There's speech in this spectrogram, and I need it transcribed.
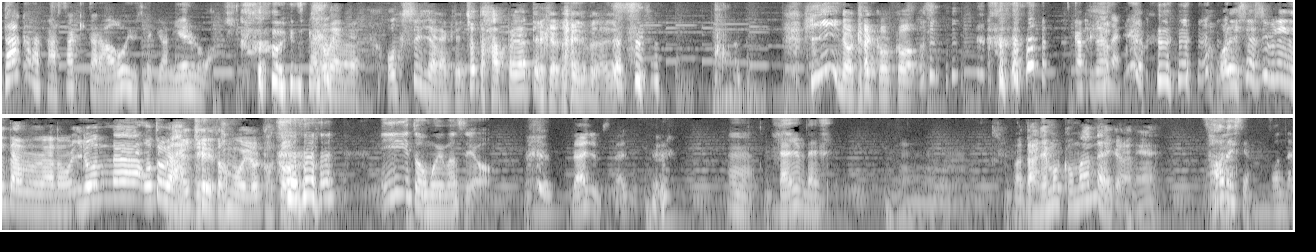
だからか、さっきから青いウサギが見えるのは。あごめんごめん。お薬じゃなくて、ちょっと葉っぱやってるから大丈夫、大丈夫。いいのか、ここ。使ってください。俺久しぶりに多分、あの、いろんな音が入ってると思うよ、ここ。いいと思いますよ。大丈夫です、大丈夫。うん。大丈夫大丈うんまあ、誰も困んないからね。そうですよ、そんな。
